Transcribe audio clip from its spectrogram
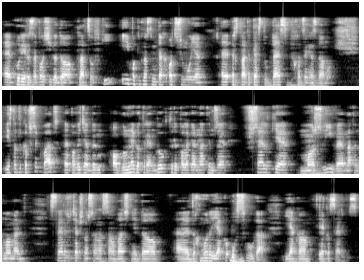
E, kurier zawozi go do placówki i po 15 minutach otrzymuje e, rezultaty testu bez wychodzenia z domu. Jest to tylko przykład, e, powiedziałbym, ogólnego trendu, który polega na tym, że wszelkie możliwe na ten moment sfery życia przenoszone są właśnie do, do chmury jako usługa, jako, jako serwis.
